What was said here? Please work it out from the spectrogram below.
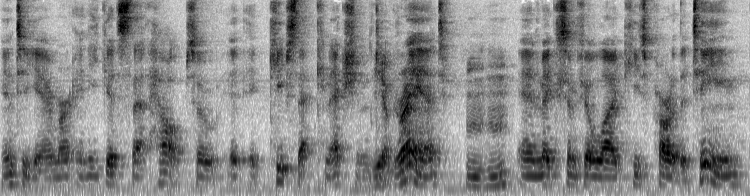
into Yammer, and he gets that help. So it, it keeps that connection to Yep. Grant Mm-hmm. and makes him feel like he's part of the team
